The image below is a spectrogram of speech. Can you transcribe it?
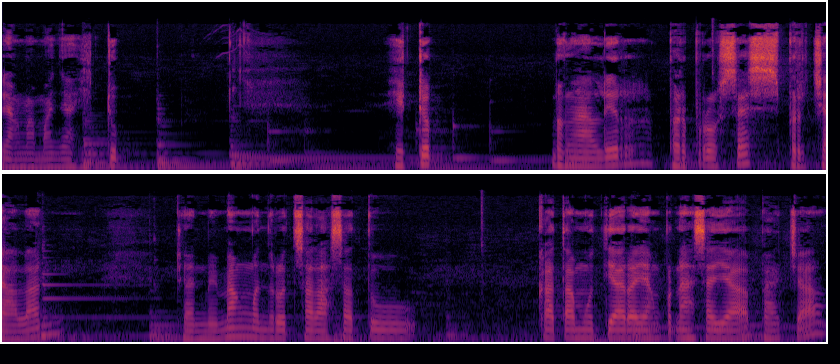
yang namanya hidup. Hidup mengalir, berproses, berjalan, dan memang menurut salah satu kata mutiara yang pernah saya baca,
